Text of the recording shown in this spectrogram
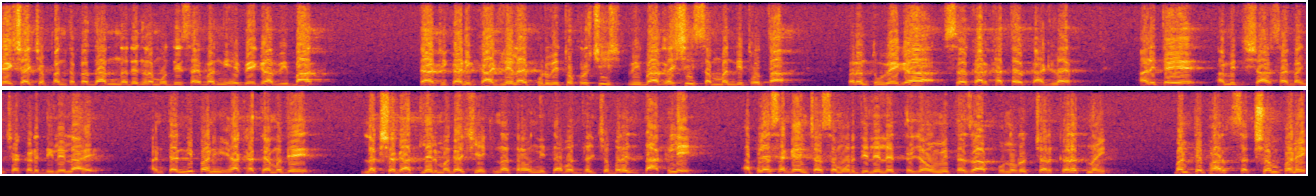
देशाचे पंतप्रधान नरेंद्र मोदी साहेबांनी हे वेगळा विभाग त्या ठिकाणी काढलेला आहे. पूर्वी तो कृषी विभागाशी संबंधित होता परंतु वेगळा सहकार खातं काढलंय आणि ते अमित शाह साहेबांच्याकडे दिलेलं आहे. आणि त्यांनी पण ह्या खात्यामध्ये लक्ष घातले मगाशी एकनाथरावांनी त्याबद्दलचे बरेच दाखले आपल्या सगळ्यांच्या समोर दिलेले आहेत त्याच्यावर मी त्याचा पुनरुच्चार करत नाही. पण ते फार सक्षमपणे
